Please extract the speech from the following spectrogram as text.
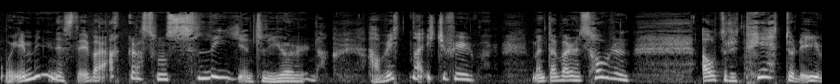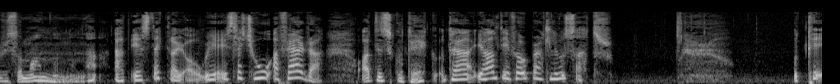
Og jeg minnes det, jeg var akkurat som slien til hjørnet. Han vittna ikke for meg, men det var en sånn autoriteter i som mannen, at jeg stekker av, og jeg slett ikke ho affæra av diskotek, og det, jeg alltid forberedt løsatter. Og, te,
